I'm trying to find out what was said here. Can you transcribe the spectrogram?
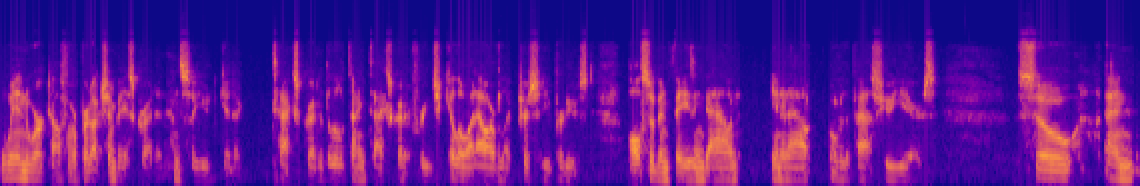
wind worked off of a production based credit and so you'd get a tax credit, a little tiny tax credit for each kilowatt hour of electricity produced. Also been phasing down in and out over the past few years. So, and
